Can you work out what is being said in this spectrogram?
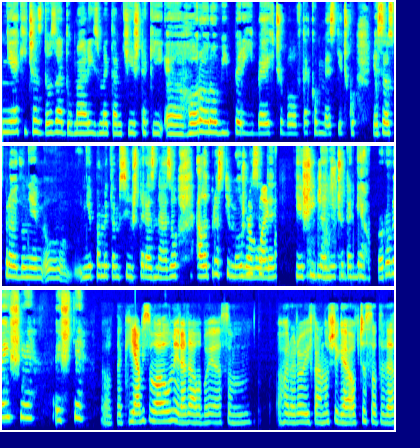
nejaký čas dozadu mali sme tam tiež taký uh, hororový príbeh, čo bolo v takom mestečku. Ja sa ospravedlňujem, uh, nepamätám si už teraz názov, ale proste môžeme sa ten tešiť na niečo také hororovejšie ešte? No, tak ja by som bola veľmi rada, lebo ja som hororový fanúšik a občas sa teda,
